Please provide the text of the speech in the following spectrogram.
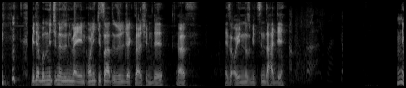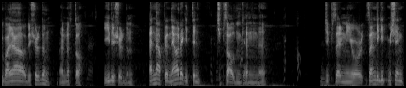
bir de bunun için üzülmeyin. 12 saat üzülecekler şimdi. Öf. Neyse oyununuz bitsin de hadi. Hı, bayağı düşürdün Ernesto. İyi düşürdün. Sen ne yapıyorsun? Ne ara gittin? Chips aldın kendine. Cipslerini yiyor. Sen de gitmişsin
